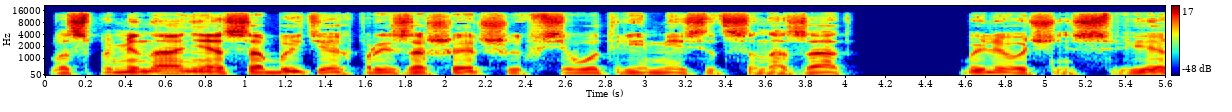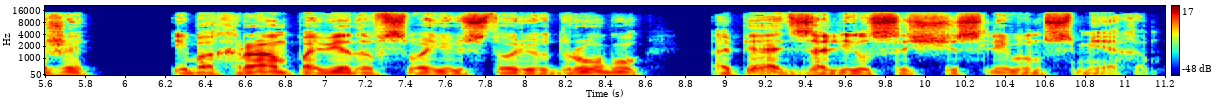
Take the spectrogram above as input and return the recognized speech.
Воспоминания о событиях, произошедших всего три месяца назад, были очень свежи, и Бахрам, поведав свою историю другу, опять залился счастливым смехом.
